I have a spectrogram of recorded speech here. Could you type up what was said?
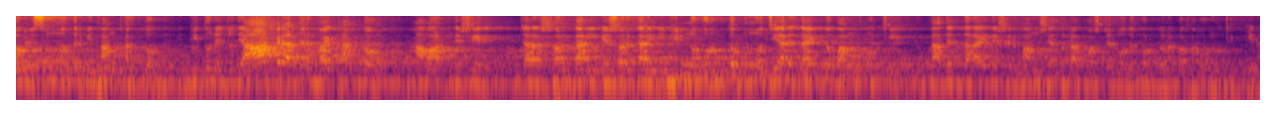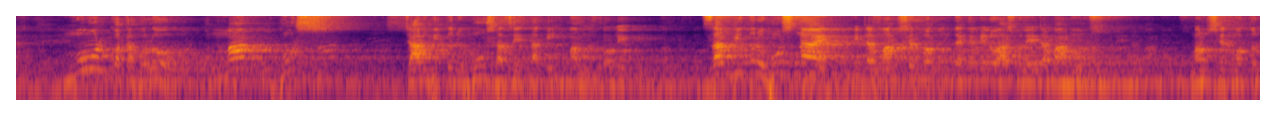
নবীর সুন্নতের বিধান থাকতো, ভিতরে যদি আখেরাতের ভয় থাকতো, আমার দেশের যারা সরকারি, বেসরকারি, বিভিন্ন গুরুত্বপূর্ণ চেয়ারে দায়িত্ব পালন করছে, তাদের দ্বারা এই দেশের মানুষ এতটা কষ্টের মধ্যে পড়তো না, কথা বলুন ঠিক কিনা। মূল কথা হলো, মান হুঁশ যার ভিতরে হুঁশ আছে তাকেই মানুষ বলে। যার ভিতরে হুঁশ নাই এটা মানুষের মতন দেখা গেল আসলে এটা মানুষ। মানুষের মতন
